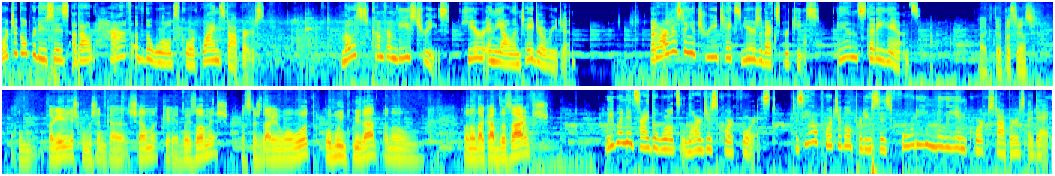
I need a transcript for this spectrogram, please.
Portugal produces about half of the world's cork wine stoppers. Most come from these trees, here in the Alentejo region. But harvesting a tree takes years of expertise and steady hands. Há que ter paciência. Com varilhas, como a gente cá chama, que é dois homens, para se ajudarem um ao outro, com muito cuidado para não, para não dar cabo das árvores. We went inside the world's largest cork forest to see how Portugal produces 40 million cork stoppers a day.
